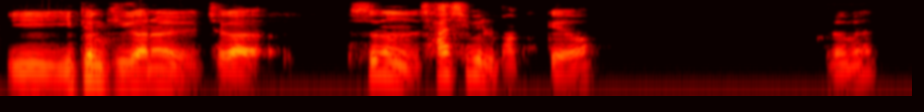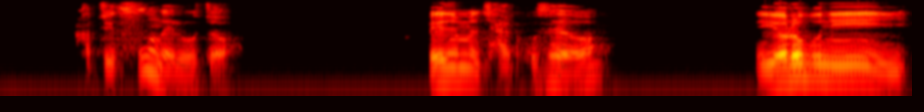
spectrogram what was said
이 입형 기간을 제가 쓰는 40일로 바꿀게요. 그러면 갑자기 쑥 내려오죠. 왜냐면 잘 보세요. 여러분이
